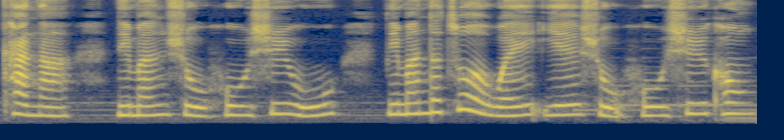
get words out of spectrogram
看哪，你们属乎虚无，你们的作为也属乎虚空。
